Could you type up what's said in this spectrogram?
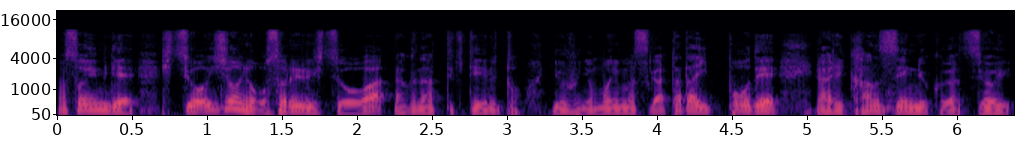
まあそういう意味で必要以上に恐れる必要はなくなってきているというふうに思いますがただ一方で、やはり感染力が強い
